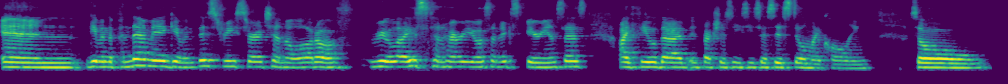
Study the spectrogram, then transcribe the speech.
And given the pandemic, given this research and a lot of real life scenarios and experiences, I feel that infectious diseases is still my calling. So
